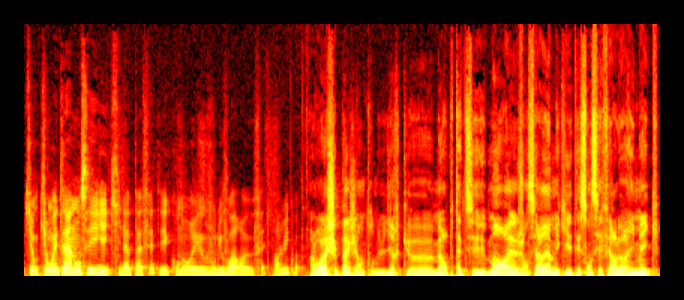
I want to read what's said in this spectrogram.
qui, ont, été annoncées et qu'il n'a pas faites et qu'on aurait voulu voir faites par lui. Quoi. Alors là, je sais pas, j'ai entendu dire que, mais alors peut-être c'est mort, hein, j'en sais rien, mais qu'il était censé faire le remake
